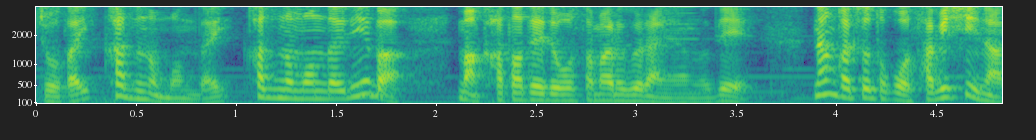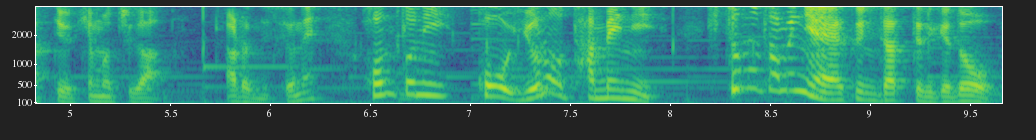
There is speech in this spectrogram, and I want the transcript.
状態数の問題数の問題で言えば、まあ、片手で収まるぐらいなので、なんかちょっとこう、寂しいなっていう気持ちがあるんですよね。本当に、こう、世のために、人のためには役に立ってるけど、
